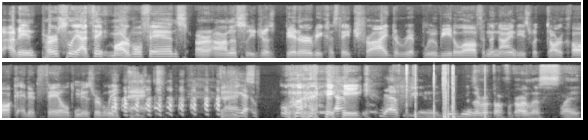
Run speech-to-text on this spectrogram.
I mean, personally, I think Marvel fans are honestly just bitter because they tried to rip Blue Beetle off in the '90s with Darkhawk and it failed miserably. Facts. Facts. yes, like, yes. And Blue Beetle's a ripoff regardless. Like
